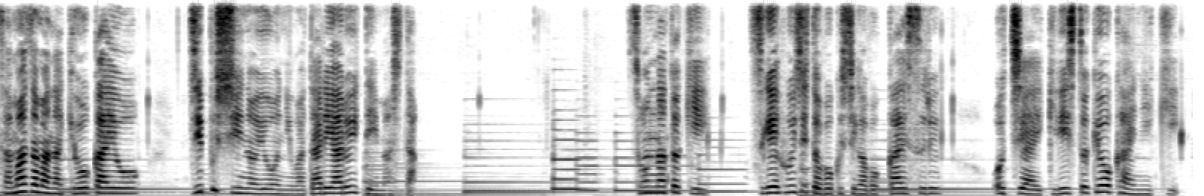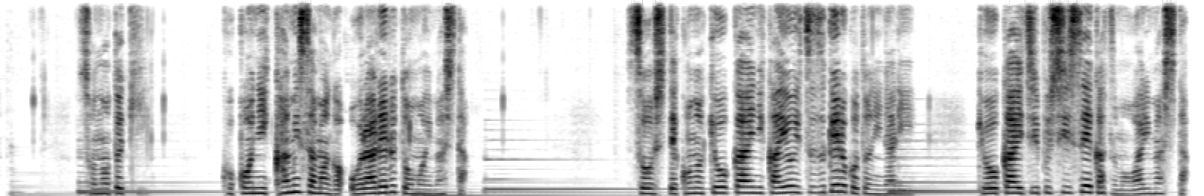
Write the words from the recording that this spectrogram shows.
さまざまな教会をジプシーのように渡り歩いていました。そんな時菅藤と牧師が牧会する落合キリスト教会に行きその時ここに神様がおられると思いました。そうしてこの教会に通い続けることになり教会ジプシー生活も終わりました。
